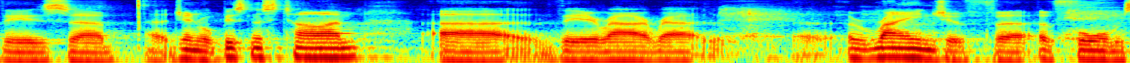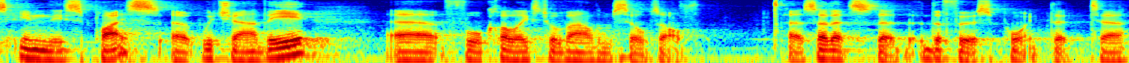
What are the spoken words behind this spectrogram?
there's uh, uh, general business time, there are a range of, of, forms in this place which are there for colleagues to avail themselves of. so that's the, the, first point, that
